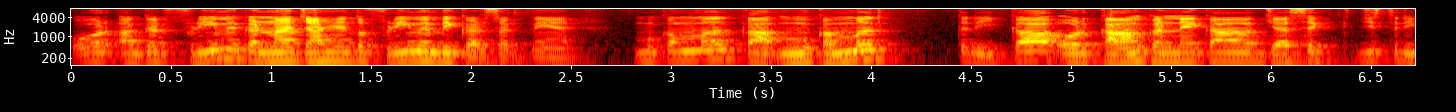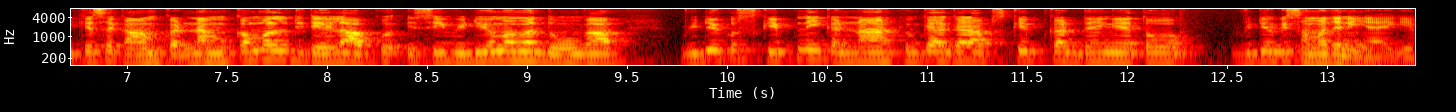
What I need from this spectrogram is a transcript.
और अगर फ्री में करना चाहें तो फ्री में भी कर सकते हैं। मुकम्मल का, मुकम्मल तरीका और काम करने का, जैसे जिस तरीके से काम करना है, मुकम्मल डिटेल आपको इसी वीडियो में मैं दूँगा। वीडियो को स्किप नहीं करना, क्योंकि अगर आप स्किप कर देंगे तो वीडियो की समझ नहीं आएगी।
